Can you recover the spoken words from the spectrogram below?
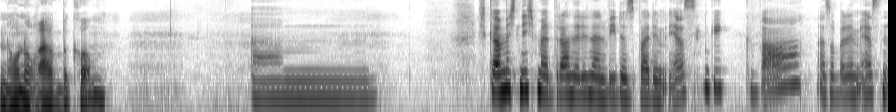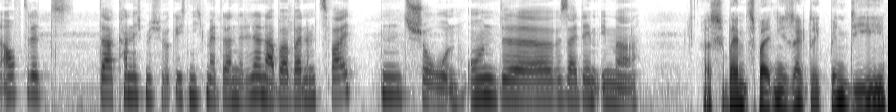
ein Honorar bekommen? Ähm, ich kann mich nicht mehr daran erinnern, wie das bei dem ersten Gig war. Also bei dem ersten Auftritt, da kann ich mich wirklich nicht mehr dran erinnern, aber bei dem zweiten schon. Und äh, seitdem immer. Hast du beim zweiten gesagt, ich bin die,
